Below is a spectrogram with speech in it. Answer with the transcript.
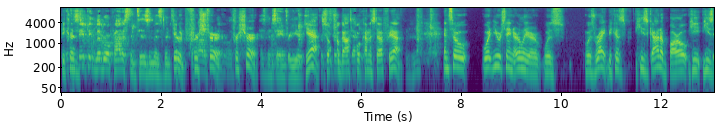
because the same thing liberal Protestantism has been dude for sure for sure has been saying for years. Yeah, for, social gospel decades. kind of stuff. Yeah, Mhm. and so what you were saying earlier was was right because he's got to borrow. He he's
